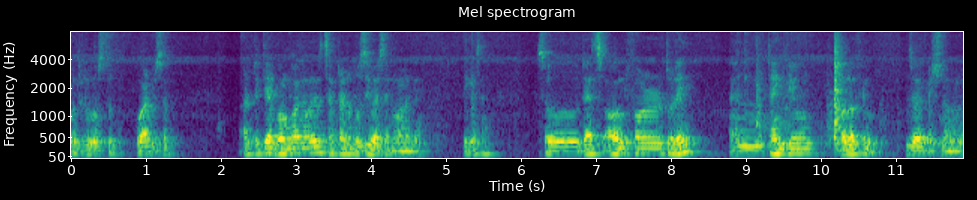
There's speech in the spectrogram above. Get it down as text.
প্ৰতিটো বস্তুত কোৱাৰ পিছত। আৰু তেতিয়া গম পোৱা যাব যে চেপ্টাৰটো বুজি পাইছে তোমালোকে। ঠিক আছে? So' that's all for today and thank you all of you জয় কৃষ্ণ গুৰু।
